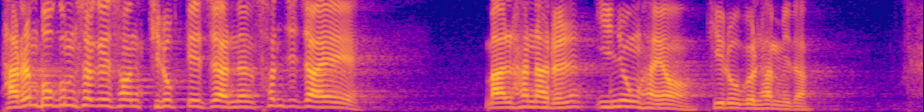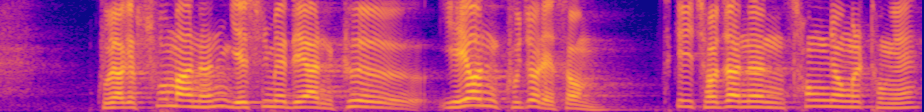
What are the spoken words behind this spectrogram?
다른 복음서에선 기록되지 않는 선지자의 말 하나를 인용하여 기록을 합니다. 구약의 수많은 예수님에 대한 그 예언 구절에서 특히 저자는 성령을 통해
